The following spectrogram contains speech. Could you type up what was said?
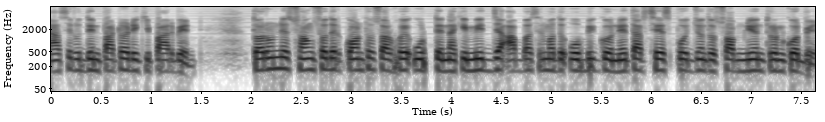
নাসির উদ্দিন পাটোয়ারি কি পারবেন? তরুণের সংসদের কণ্ঠস্বর হয়ে উঠতে নাকি মির্জা আব্বাসের মতো অভিজ্ঞ নেতার শেষ পর্যন্ত সব নিয়ন্ত্রণ করবে?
